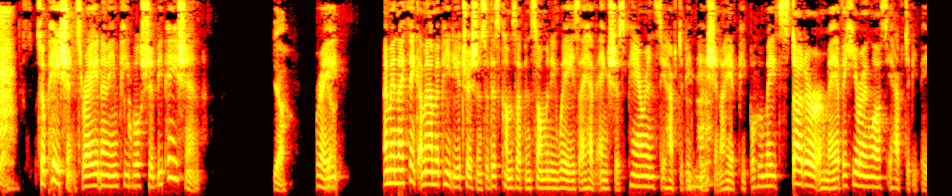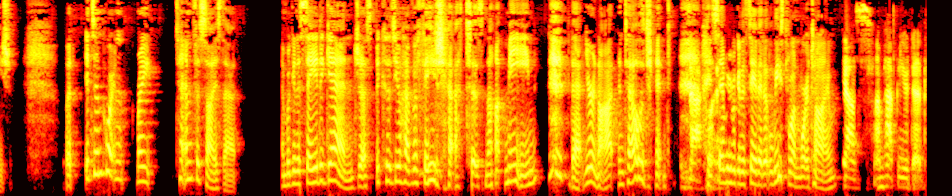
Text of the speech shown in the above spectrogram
Yeah. So patience, right? I mean, people should be patient. Yeah. Right. Yeah. I mean, I think, I mean, I'm a pediatrician, so this comes up in so many ways. I have anxious parents. You have to be mm-hmm. patient. I have people who may stutter or may have a hearing loss. You have to be patient. But it's important, right, to emphasize that. And we're going to say it again. Just because you have aphasia does not mean that you're not intelligent. Exactly. I said we were going to say that at least one more time. Yes, I'm happy you did.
